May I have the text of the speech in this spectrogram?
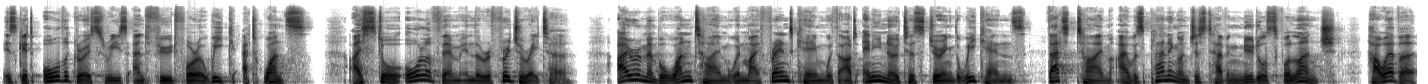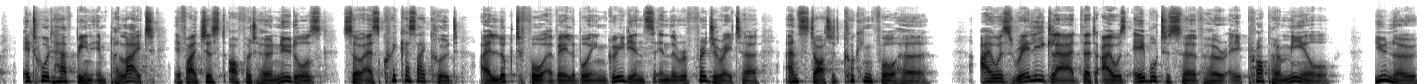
is get all the groceries and food for a week at once. I store all of them in the refrigerator. I remember one time when my friend came without any notice during the weekends. That time I was planning on just having noodles for lunch, However, it would have been impolite if I just offered her noodles, so as quick as I could, I looked for available ingredients in the refrigerator and started cooking for her. I was really glad that I was able to serve her a proper meal. You know,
